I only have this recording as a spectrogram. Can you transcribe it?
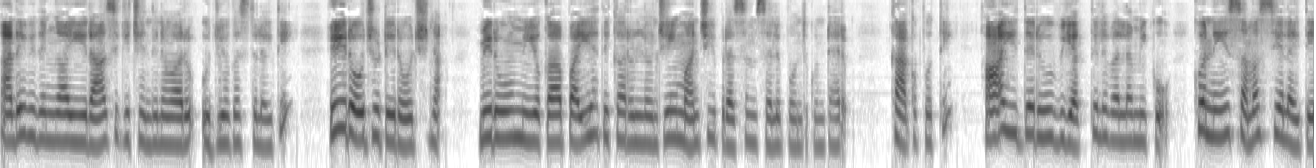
అదేవిధంగా ఈ రాశికి చెందిన వారు ఉద్యోగస్తులైతే ఈ రోజుటి రోజున మీరు మీ యొక్క పై అధికారుల నుంచి మంచి ప్రశంసలు పొందుకుంటారు. కాకపోతే ఆ ఇద్దరు వ్యక్తుల వల్ల మీకు కొన్ని సమస్యలైతే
